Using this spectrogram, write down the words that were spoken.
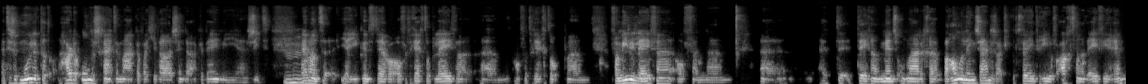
het is ook moeilijk dat harde onderscheid te maken wat je wel eens in de academie uh, ziet. Mm -hmm. want eh, ja, je kunt het hebben over het recht op leven, um, of het recht op um, familieleven, of een, het tegen een mensonwaardige behandeling zijn. Dus artikel 2, 3 of 8 van het EVRM.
